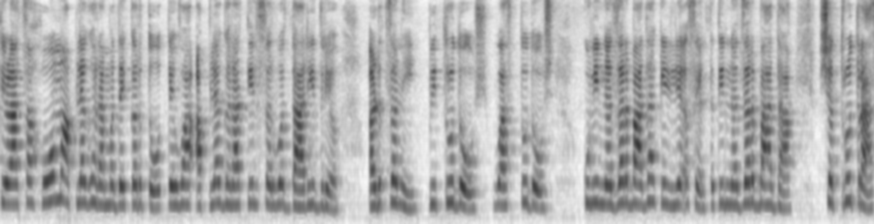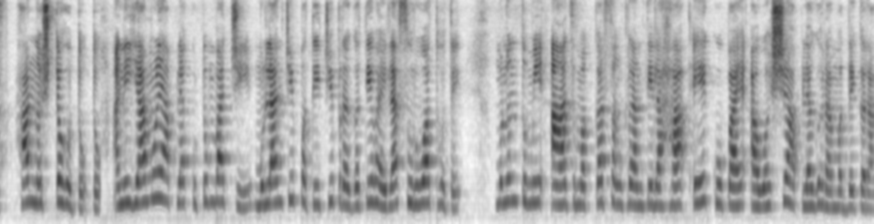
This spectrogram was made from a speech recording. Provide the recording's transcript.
तिळाचा होम आपल्या घरामध्ये करतो तेव्हा आपल्या घरातील सर्व दारिद्र्य अडचणी पितृदोष वास्तुदोष कुणी नजरबाधा केलेली असेल तर ती नजरबाधा शत्रुत्रास हा नष्ट होतो. आणि यामुळे आपल्या कुटुंबाची मुलांची पतीची प्रगती व्हायला सुरुवात होते. म्हणून तुम्ही आज मकर संक्रांतीला हा एक उपाय अवश्य आपल्या घरामध्ये करा.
